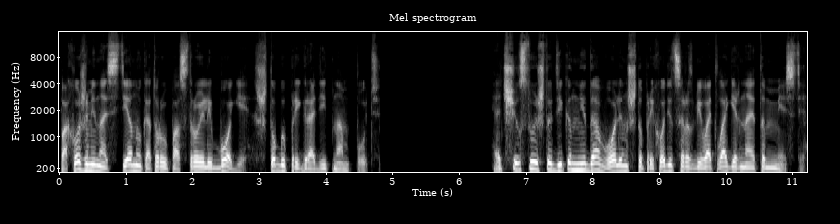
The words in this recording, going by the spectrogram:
похожими на стену, которую построили боги, чтобы преградить нам путь. Я чувствую, что Дикон недоволен, что приходится разбивать лагерь на этом месте.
